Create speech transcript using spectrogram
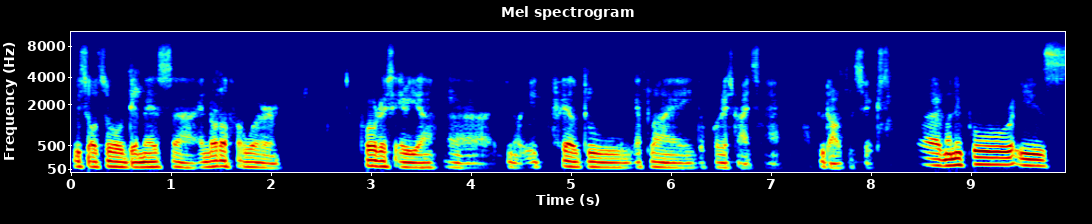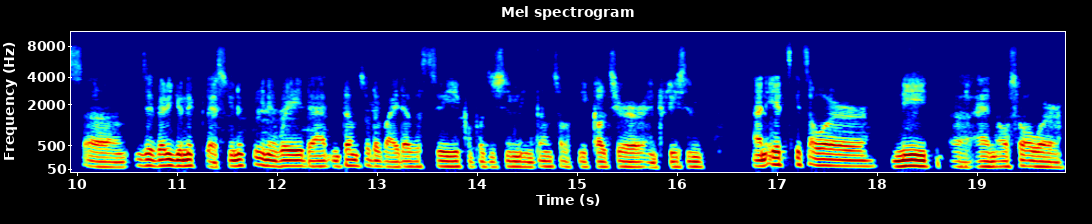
which also damaged uh, a lot of our forest area. Uh, you know, it failed to apply the Forest Rights Act of 2006. Uh, Manipur is uh, is a very unique place, unique in a way that in terms of the biodiversity composition, in terms of the culture and tradition, and it's it's our need uh, and also our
